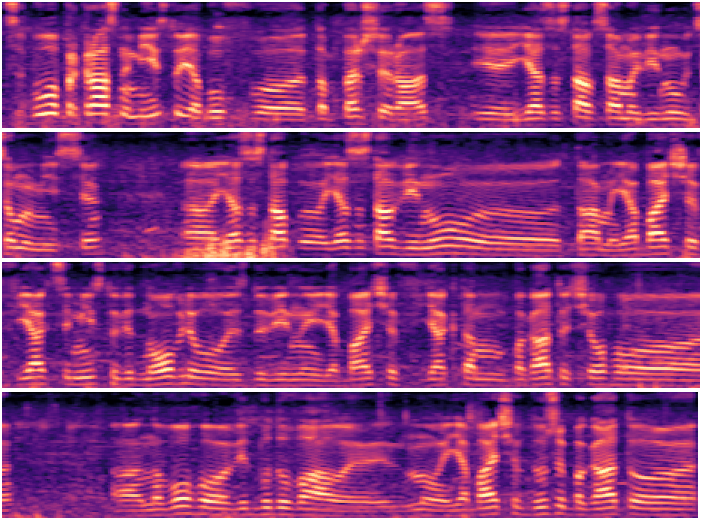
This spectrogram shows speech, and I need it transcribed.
Це було прекрасне місто. Я був е, там перший раз. Я застав саме війну у цьому місці. Е, Я застав, я застав війну е, там. Я бачив, як це місто відновлювалось до війни. Я бачив, як там багато чого е, нового відбудували. Ну, я бачив дуже багато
